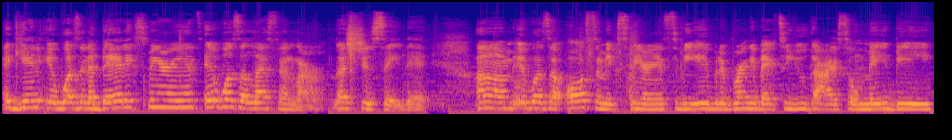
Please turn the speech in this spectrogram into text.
Again it wasn't a bad experience. It was a lesson learned. Let's just say that um, it was an awesome experience to be able to bring it back to you guys so maybe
